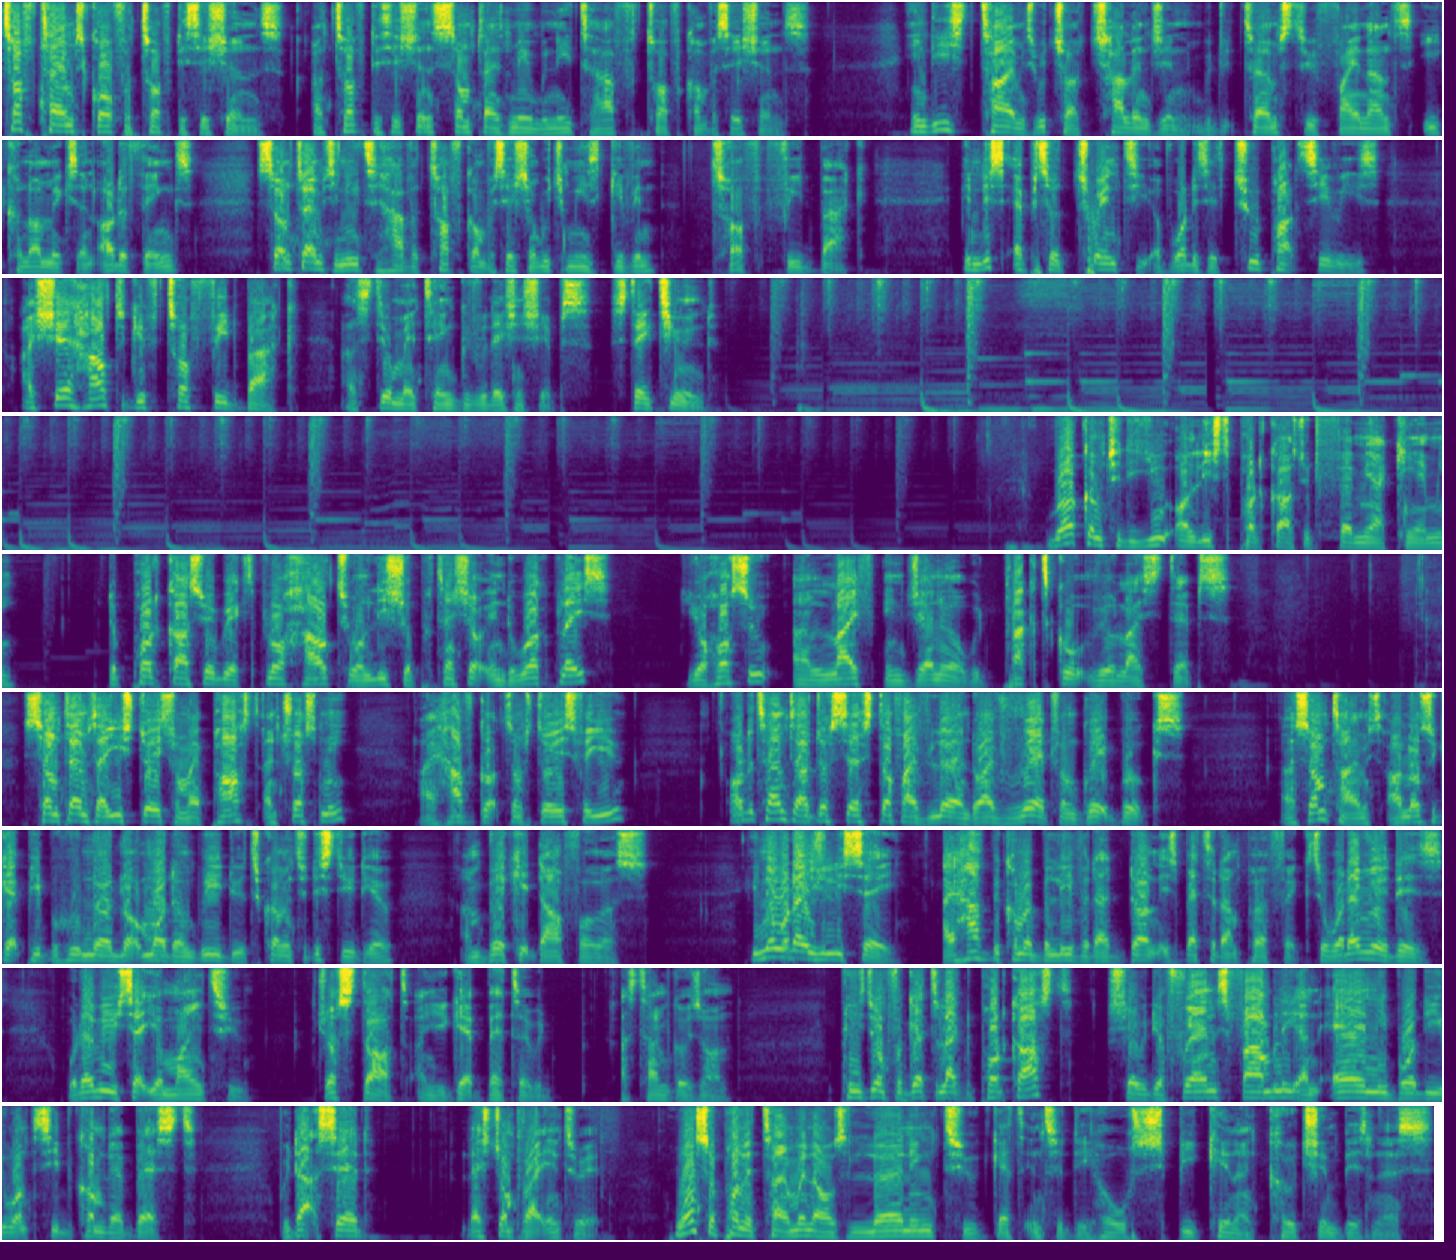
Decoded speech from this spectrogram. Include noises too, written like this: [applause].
Tough times call for tough decisions, and tough decisions sometimes mean we need to have tough conversations. In these times, which are challenging with terms to finance, economics, and other things, sometimes you need to have a tough conversation, which means giving tough feedback. In this episode 20 of what is a two part series, I share how to give tough feedback and still maintain good relationships. Stay tuned. Welcome to the You Unleashed podcast with Femi Akiemi, the podcast where we explore how to unleash your potential in the workplace, your hustle, and life in general with practical real life steps. Sometimes I use stories from my past, and trust me, I have got some stories for you. Other times I'll just say stuff I've learned or I've read from great books. And sometimes I'll also get people who know a lot more than we do to come into the studio and break it down for us. You know what I usually say? I have become a believer that done is better than perfect. So whatever it is, whatever you set your mind to, just start and you get better with, as time goes on. Please don't forget to like the podcast, share with your friends, family, and anybody you want to see become their best. With that said, let's jump right into it. Once upon a time, when I was learning to get into the whole speaking and coaching business,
